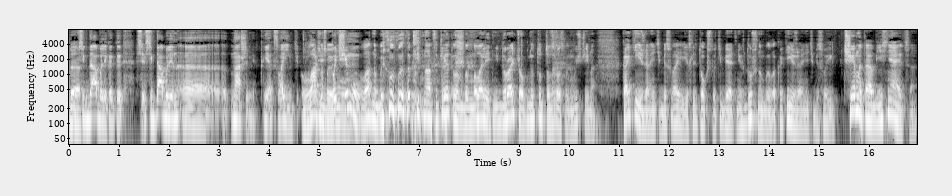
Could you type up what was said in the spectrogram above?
Да. всегда были как вс- всегда были э, нашими, как своим типа. Ну ладно бы, ему- Почему? ладно бы было 15 лет, он бы малолетний дурачок, ну тут-то взрослый мужчина. Какие же они тебе свои, если только что тебе от них душно было, какие же они тебе свои? Чем это объясняется?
